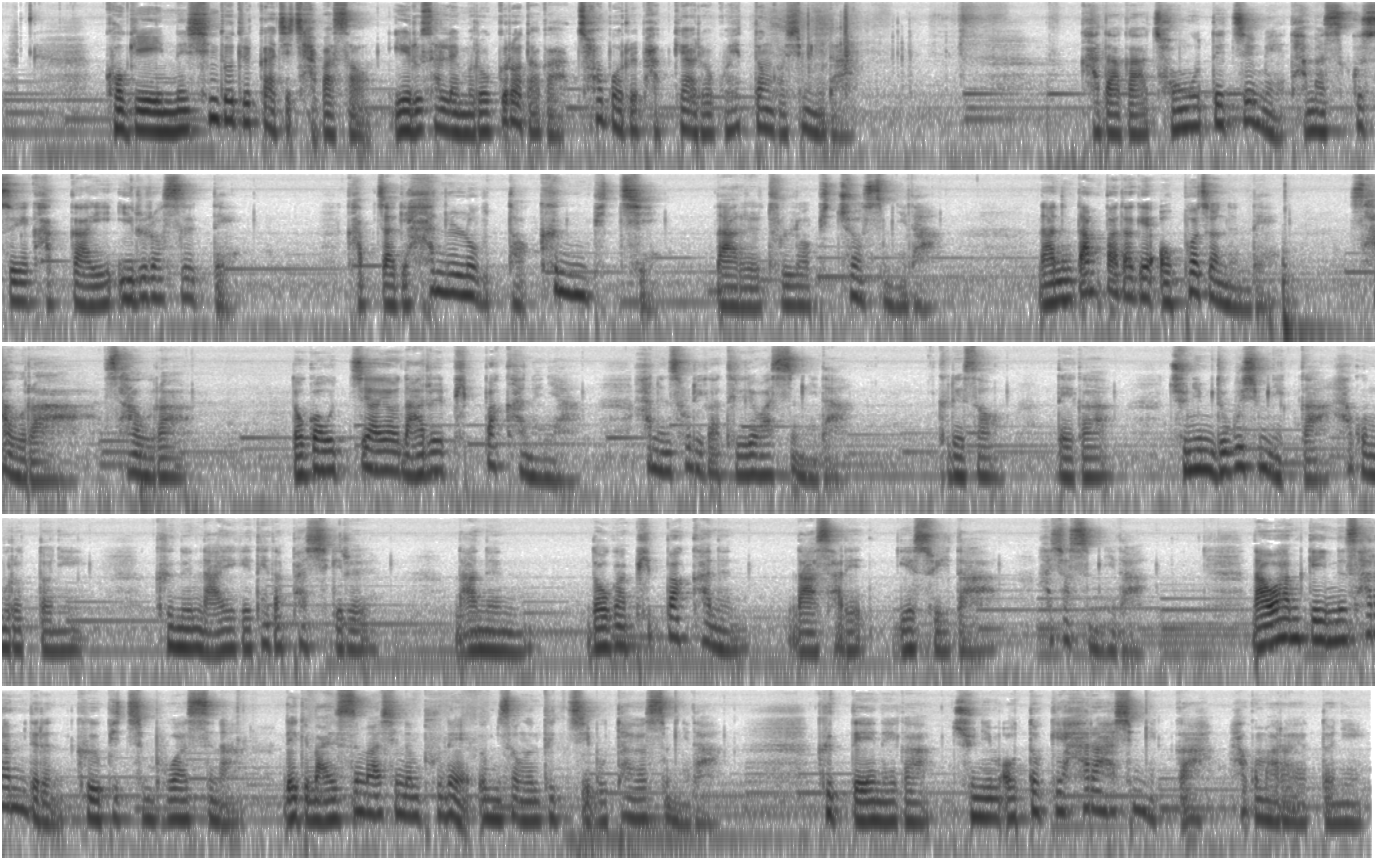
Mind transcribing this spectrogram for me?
거기에 있는 신도들까지 잡아서 예루살렘으로 끌어다가 처벌을 받게 하려고 했던 것입니다. 가다가 정오 때쯤에 다마스쿠스에 가까이 이르렀을 때 갑자기 하늘로부터 큰 빛이 나를 둘러 비추었습니다. 나는 땅바닥에 엎어졌는데 사울아 사울아 너가 어찌하여 나를 핍박하느냐 하는 소리가 들려왔습니다. 그래서 내가 주님 누구십니까? 하고 물었더니 그는 나에게 대답하시기를 나는 너가 핍박하는 나사렛 예수이다 하셨습니다. 나와 함께 있는 사람들은 그 빛은 보았으나 내게 말씀하시는 분의 음성은 듣지 못하였습니다. 그때 내가 주님 어떻게 하라 하십니까? 하고 말하였더니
